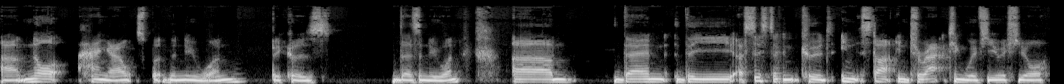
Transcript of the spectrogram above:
uh, not Hangouts, but the new one, because there's a new one, um, then the assistant could in, start interacting with you if you're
